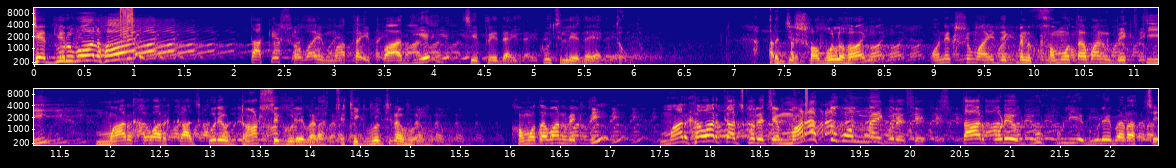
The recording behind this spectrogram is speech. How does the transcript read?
যে দুর্বল হয় তাকে সবাই মাথায় পা দিয়ে চেপে দেয়, কুচলে দেয় একদম। আর যে সবল হয়, অনেক সময় দেখবেন ক্ষমতাবান ব্যক্তি মার খাওয়ার কাজ করেও ডাঁটসে ঘুরে বেড়াচ্ছে, ঠিক বলছি না ভুল? ক্ষমতাবান ব্যক্তি মার খাওয়ার কাজ করেছে, মারাত্মক অন্যায় করেছে, তারপরেও বুক ফুলিয়ে ঘুরে বেড়াচ্ছে।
